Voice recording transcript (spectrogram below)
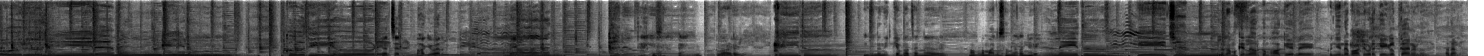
ഒരു നേരമെങ്കിലും കൊതിയോടെ അച്ഛൻ ഭാഗ്യവാൻ. അമ്മയും. ഒരുപാട് ഇങ്ങനെ നിൽക്കുമ്പോൾ തന്നെ അത് നമ്മളെ മനസ്സ് നിറഞ്ഞു നമുക്ക് എല്ലാവർക്കും ഭാഗ്യമല്ലേ? കുഞ്ഞിന്റെ പാട്ട് ഇവിടെ കേൾക്കാനുള്ളത്. അതാണ്.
